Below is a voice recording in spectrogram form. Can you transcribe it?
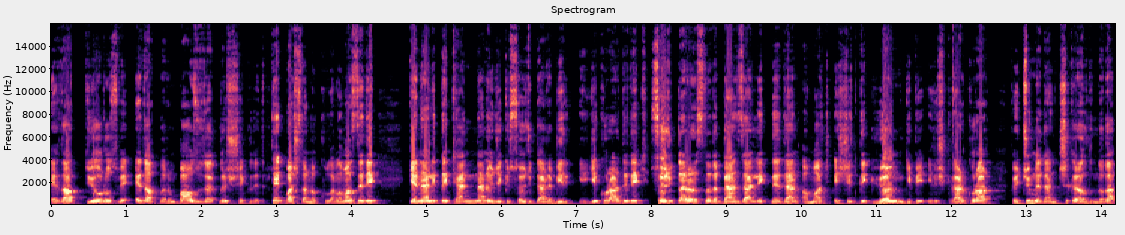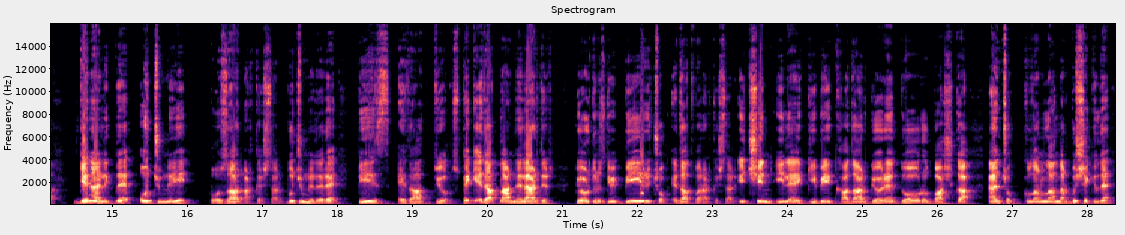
edat diyoruz ve edatların bazı özellikleri şu şekildedir. Tek başlarına kullanılamaz dedik. Genellikle kendinden önceki sözcüklerle bir ilgi kurar dedik. Sözcükler arasında da benzerlik, neden, amaç, eşitlik, yön gibi ilişkiler kurar ve cümleden çıkarıldığında da genellikle o cümleyi bozar arkadaşlar. Bu cümlelere biz edat diyoruz. Peki edatlar nelerdir? Gördüğünüz gibi birçok edat var arkadaşlar. İçin, ile, gibi, kadar, göre, doğru, başka. En çok kullanılanlar bu şekilde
